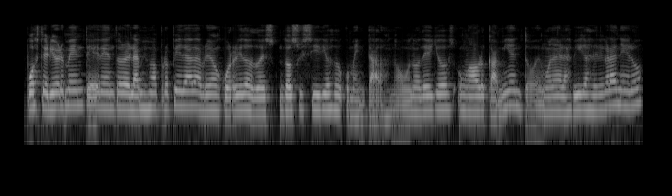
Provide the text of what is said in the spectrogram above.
Posteriormente, dentro de la misma propiedad habrían ocurrido dos, suicidios documentados, ¿no? uno de ellos un ahorcamiento en una de las vigas del granero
